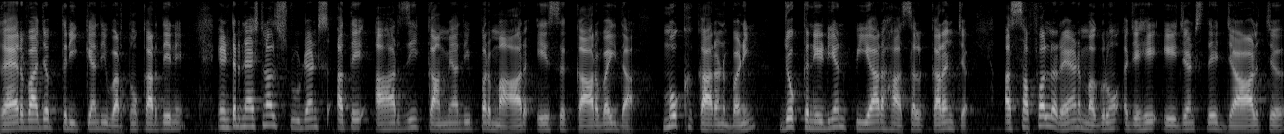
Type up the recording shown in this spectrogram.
ਗੈਰ ਵਾਜਬ ਤਰੀਕਿਆਂ ਦੀ ਵਰਤੋਂ ਕਰਦੇ ਨੇ। ਇੰਟਰਨੈਸ਼ਨਲ ਸਟੂਡੈਂਟਸ ਅਤੇ ਆਰਜ਼ੀ ਕਾਮਿਆਂ ਦੀ ਭਰਮਾਰ ਇਸ ਕਾਰਵਾਈ ਦਾ ਮੁੱਖ ਕਾਰਨ ਬਣੀ, ਜੋ ਕੈਨੇਡੀਅਨ ਪੀਆਰ ਹਾਸਲ ਕਰਨ 'ਚ ਅਸਫਲ ਰਹਿਣ ਮਗਰੋਂ ਅਜਿਹੇ ਏਜੰਟਸ ਦੇ ਜਾਲ 'ਚ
